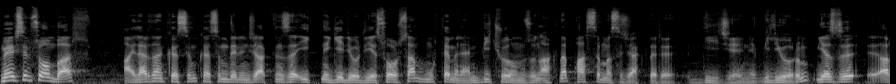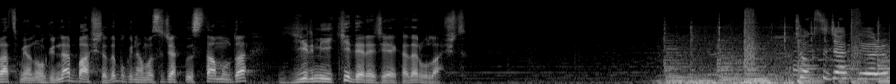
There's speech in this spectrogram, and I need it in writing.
Mevsim sonbahar. Aylardan Kasım, Kasım denince aklınıza ilk ne geliyor diye sorsam muhtemelen birçoğumuzun aklına pastırma sıcakları diyeceğini biliyorum. Yazı e, aratmayan o günler başladı. Bugün hava sıcaklığı İstanbul'da 22 dereceye kadar ulaştı. Çok sıcaklıyorum.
